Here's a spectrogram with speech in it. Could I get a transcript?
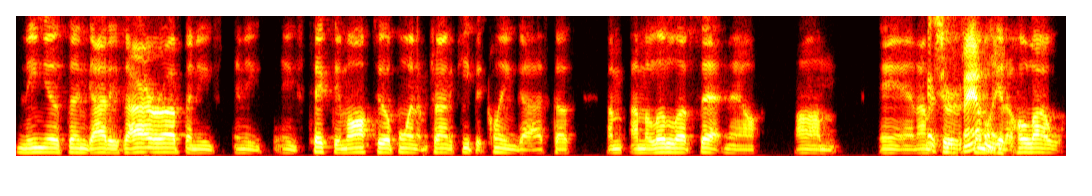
Nino's done got his ire up, and he's and he he's ticked him off to a point. I'm trying to keep it clean, guys, because I'm I'm a little upset now. Um, and I'm That's sure it's going to family. get a whole lot.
